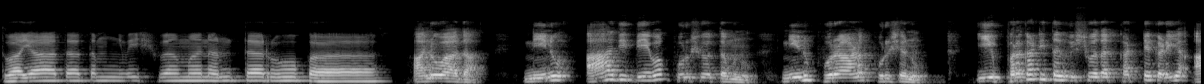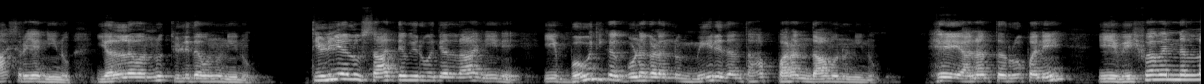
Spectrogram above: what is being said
ತ್ವಯಾ ತತಂ ವಿಶ್ವಮನಂತರೂಪ. ಅನುವಾದ. ನೀನು ಆದಿದೇವ ಪುರುಷೋತ್ತಮನು, ನೀನು ಪುರಾಣ ಪುರುಷನು. ಈ ಪ್ರಕಟಿತ ವಿಶ್ವದ ಕಟ್ಟೆ ಕಡೆಯ ಆಶ್ರಯ ನೀನು, ಎಲ್ಲವನ್ನೂ ತಿಳಿದವನು ನೀನು. ತಿಳಿಯಲು ಸಾಧ್ಯವಿರುವುದೆಲ್ಲ ನೀನೆ, ಈ ಭೌತಿಕ ಗುಣಗಳನ್ನು ಮೀರಿದಂತಹ ಪರಂಧಾಮನು ನೀನು. ಹೇ ಅನಂತ ರೂಪನೇ, ಈ ವಿಶ್ವವನ್ನೆಲ್ಲ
